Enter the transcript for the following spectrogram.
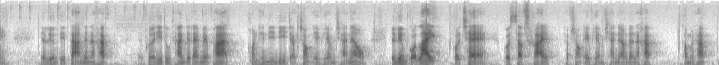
อย่าลืมติดตามด้วยนะครับเพื่อที่ทุกท่านจะได้ไม่พลาดคอนเทนต์ดีๆ จากช่อง APM Channel อย่าลืมกดไลค์กดแชร์ กด subscribe กับช่อง APM Channel ด้วยนะครับ ขอบคุณครับ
